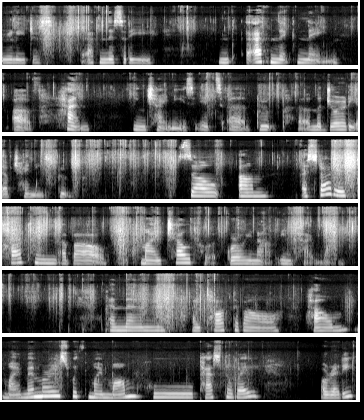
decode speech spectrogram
really just the ethnicity, ethnic name of Han in Chinese. It's a group, a majority of Chinese group. So um, I started talking about my childhood growing up in Taiwan. And then I talked about how my memories with my mom, who passed away already,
